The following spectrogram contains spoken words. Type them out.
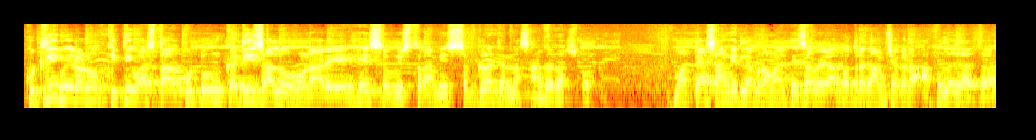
कुठली मिरवणूक किती वाजता कुठून कधी चालू होणार आहे हे सविस्तर आम्ही सगळं त्यांना सांगत असतो. मग त्या सांगितल्याप्रमाणे त्याचं वेळापत्रक आमच्याकडं आखलं जातं.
